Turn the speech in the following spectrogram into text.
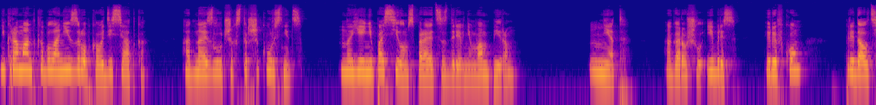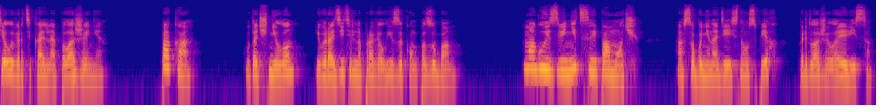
Некромантка была не из робкого десятка. Одна из лучших старшекурсниц. Но ей не по силам справиться с древним вампиром. «Нет», — огорошил Ибрис и рывком придал телу вертикальное положение. «Пока», — уточнил он и выразительно провел языком по зубам. «Могу извиниться и помочь», — особо не надеясь на успех, предложила Эвиса.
